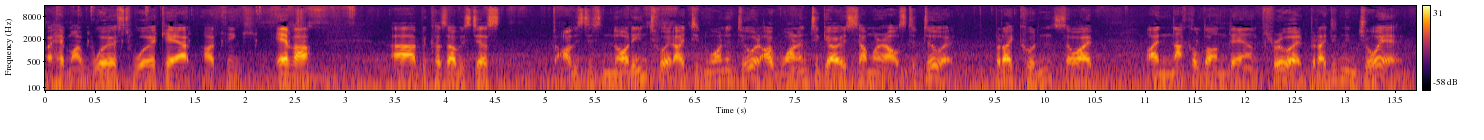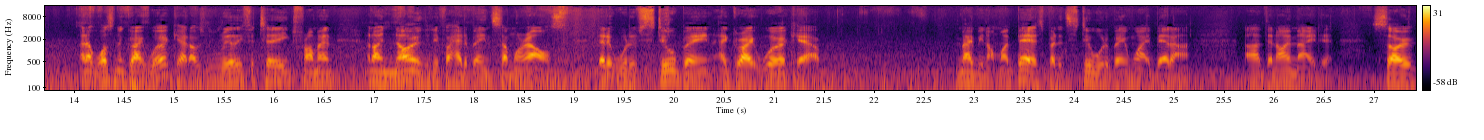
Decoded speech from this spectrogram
I had my worst workout I think ever uh, because I was just I was just not into it. I didn't want to do it. I wanted to go somewhere else to do it, but I couldn't. So I I knuckled on down through it, but I didn't enjoy it and it wasn't a great workout. I was really fatigued from it, and I know that if I had been somewhere else, that it would have still been a great workout. Maybe not my best, but it still would have been way better uh, than I made it. So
